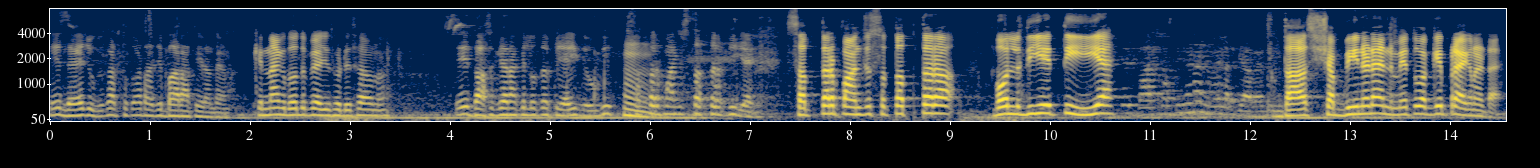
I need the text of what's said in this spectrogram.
ਇਹ ਲੈ ਜੂਗੇ ਘੱਟ ਤੋਂ ਘੱਟ ਅਜੇ 12 13 ਦਿਨ। ਕਿੰਨਾ ਕੁ ਦੁੱਧ ਪਿਆ ਜੀ ਤੁਹਾਡੇ ਹਿਸਾਬ ਨਾਲ? ਇਹ 10 11 ਕਿਲੋ ਤਾਂ ਪਿਆ ਹੀ ਦੇਊਗੀ। 75 77 ਦੀ ਹੈ? 75 77 ਬੁੱਲ ਦੀ ਇਹ ਧੀ ਹੈ। 10 26 99 ਤੋਂ ਅੱਗੇ ਪ੍ਰੈਗਨੈਂਟ ਹੈ।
